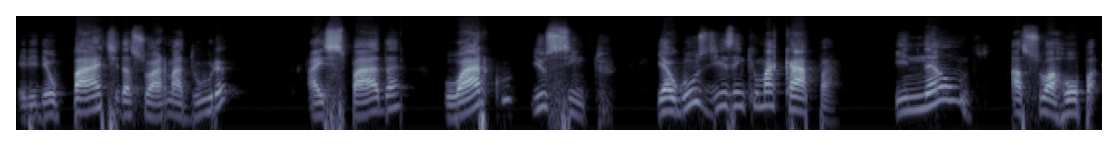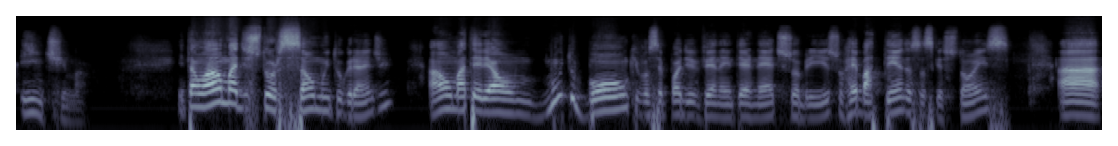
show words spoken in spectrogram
Ele deu parte da sua armadura, a espada, o arco e o cinto. E alguns dizem que uma capa, e não a sua roupa íntima. Então há uma distorção muito grande, há um material muito bom que você pode ver na internet sobre isso, rebatendo essas questões. Ah,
